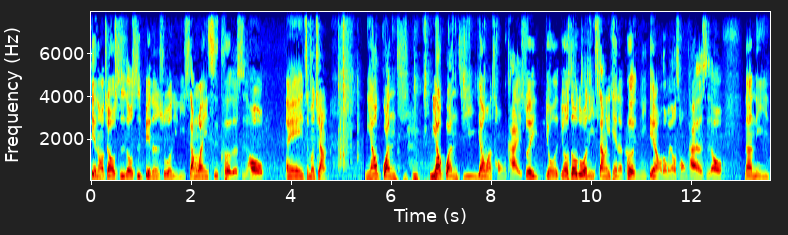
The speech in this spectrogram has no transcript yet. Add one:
电脑教室都是变成说，你上完一次课的时候，哎，怎么讲？你要关机，你你要关机，要么重开。所以有有时候，如果你上一天的课，你电脑都没有重开的时候，那你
